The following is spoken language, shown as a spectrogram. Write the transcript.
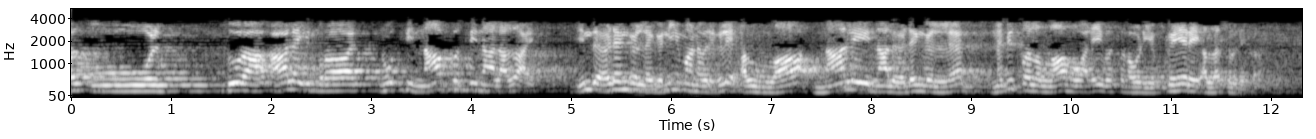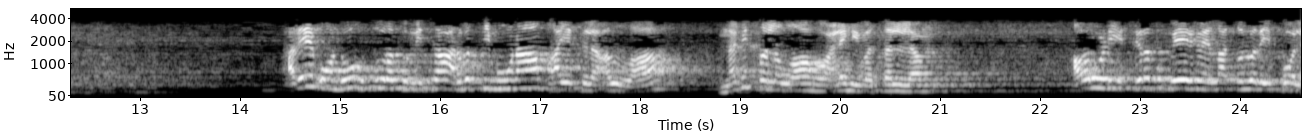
رسول சூரா ஆல இம்ரான் நூத்தி நாற்பத்தி நாலாவது ஆயிரம் இந்த இடங்கள்ல கண்ணியமானவர்களே அல்லாஹ் நாலே நாலு இடங்கள்ல நபி சொல்லாஹு அலைவசனுடைய பெயரை அல்லாஹ் சொல்லிருக்கிறார் அதே போன்று சூரத்து நிசா அறுபத்தி மூணாம் ஆயத்துல அல்லாஹ் நபி சொல்லாஹு அலஹி வசல்லம் அவருடைய சிறப்பு பெயர்கள் எல்லாம் சொல்வதை போல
